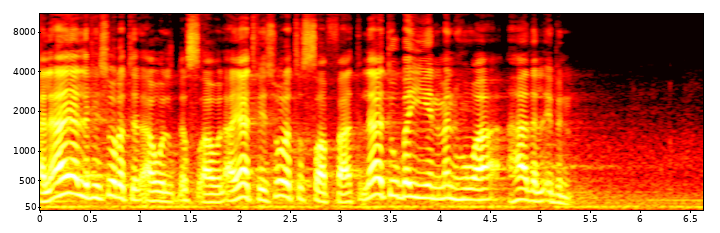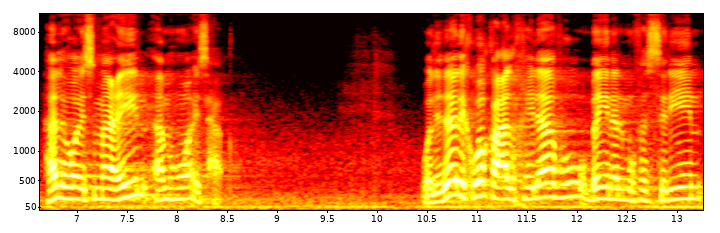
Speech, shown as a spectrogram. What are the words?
الآية اللي في سورة أو القصة أو الآيات في سورة الصافات لا تبين من هو هذا الابن. هل هو إسماعيل أم هو إسحاق؟ ولذلك وقع الخلاف بين المفسرين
